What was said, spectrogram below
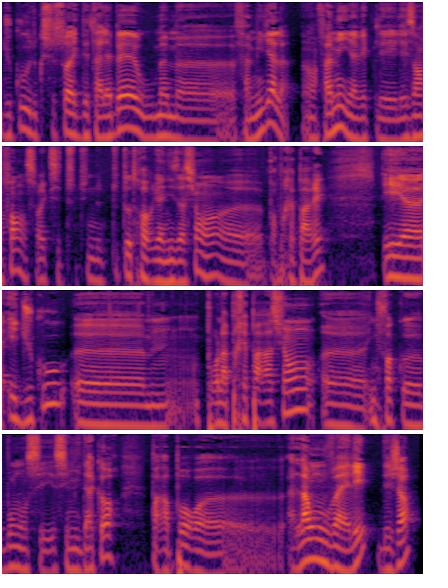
Du coup, que ce soit avec des talibés ou même euh, familial, en famille avec les, enfants. C'est vrai que c'est toute une toute autre organisation hein, euh, pour préparer. Et, et du coup, pour la préparation, une fois que bon, on s'est mis d'accord par rapport à là où on va aller déjà,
